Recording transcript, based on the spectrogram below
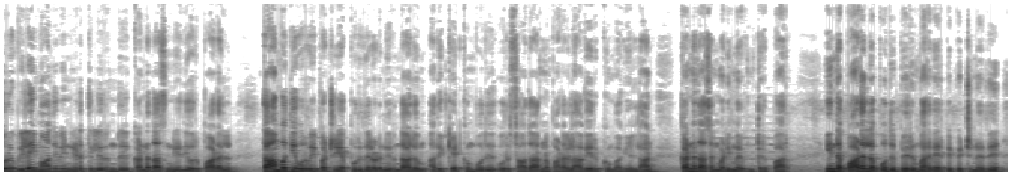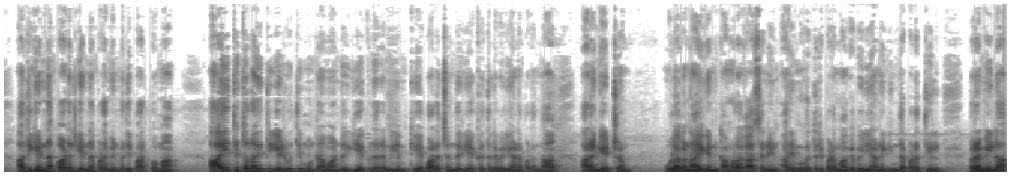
ஒரு விலை மாதுவின் இடத்திலிருந்து கண்ணதாசன் எழுதிய ஒரு பாடல் தாம்பத்திய உறவை பற்றிய புரிதலுடன் இருந்தாலும் அதை கேட்கும்போது ஒரு சாதாரண பாடல்களாக இருக்கும் வகையில்தான் கண்ணதாசன் வடிவமைத்திருப்பார். இந்த பாடல் அப்போது பெரும் வரவேற்பை பெற்றிருந்தது. அது என்ன பாடல் என்ன படம் என்பதை பார்ப்போமா? ஆயிரத்தி தொள்ளாயிரத்தி எழுபத்தி மூன்றாம் ஆண்டு இயக்குனர் ரமியம் கே. பாலச்சந்தர் இயக்கத்தில் வெளியான படம் தான் அரங்கேற்றம். உலகநாயகன் கமலஹாசனின் அறிமுக திரைப்படமாக வெளியான இந்த படத்தில் பிரமிளா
